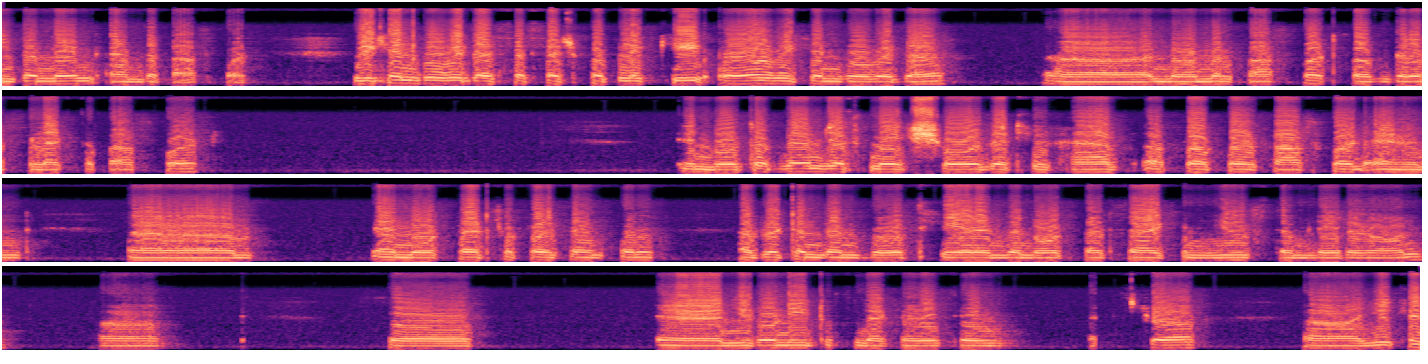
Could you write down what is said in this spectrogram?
username and the password. We can go with SSH public key or we can go with a uh, normal password. So I'm going to select the password. In both of them, just make sure that you have a proper password and um, and notepad. So for example, I've written them both here in the notepad so I can use them later on. Uh, so and you don't need to select anything extra. Uh, you can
